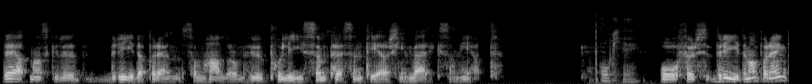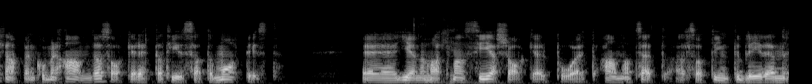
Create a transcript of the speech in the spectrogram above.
det är att man skulle vrida på den som handlar om hur polisen presenterar sin verksamhet. Okay. Och för vrider man på den knappen kommer andra saker rätta till sig automatiskt. Eh, genom okay. att man ser saker på ett annat sätt. Alltså att det inte blir en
